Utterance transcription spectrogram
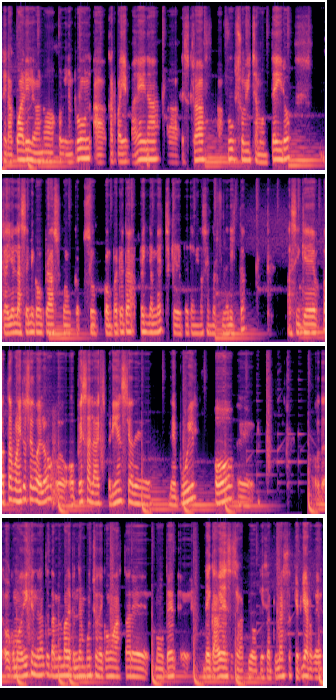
de la quali, le ganó a Jolín Run, a Carvalho Baena, a Scraff, a Fuxovic, a Monteiro. Cayó en la semi contra su, su compatriota Metz, que después terminó siendo el finalista. Así que va a estar bonito ese duelo, o, pesa la experiencia de, de Puil, o eh, o, como dije en delante, también va a depender mucho de cómo va a estar eh, eh, de cabeza ese partido, que si el primer set que pierde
